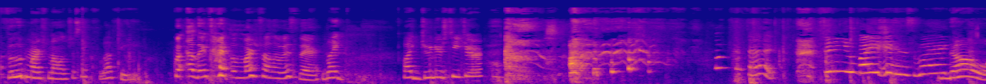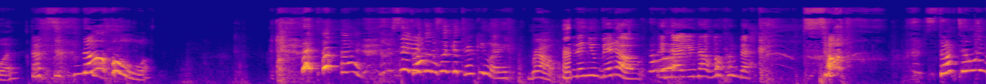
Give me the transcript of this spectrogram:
a food marshmallow, just like fluffy. What other type of marshmallow is there? Like like Junior's teacher. what the heck? Didn't you bite his leg? No. That's no. You said it looks like a turkey leg. Bro, And then you bit him. And now you're not welcome back. stop. Stop telling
